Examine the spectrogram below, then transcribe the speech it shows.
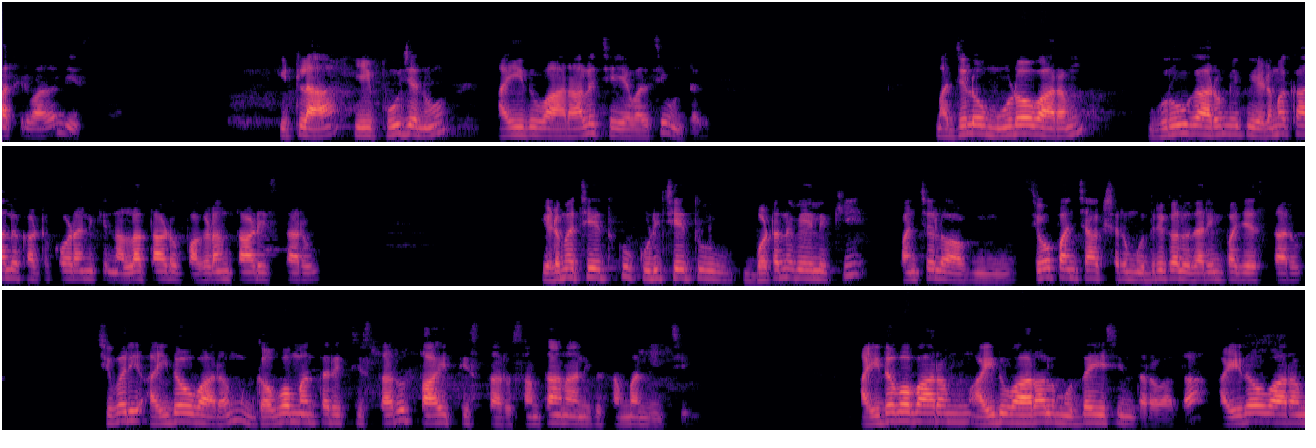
ఆశీర్వాదం తీసుకోవాలి. ఇట్లా ఈ పూజను ఐదు వారాలు చేయవలసి ఉంటుంది. మధ్యలో మూడో వారం గురువుగారు మీకు ఎడమకాలు కట్టుకోవడానికి నల్లతాడు పగడం తాడిస్తారు. ఎడమ చేతుకు కుడి చేతు బొటన వేలికి పంచలు శివ పంచాక్షర ముద్రికలు ధరింపజేస్తారు. చివరి ఐదవ వారం గవ్వ మంతరిచ్చిస్తారు తాయిత్తిస్తారు సంతానానికి సంబంధించి. ఐదవ వారం ఐదు వారాలు ముద్ద వేసిన తర్వాత ఐదవ వారం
